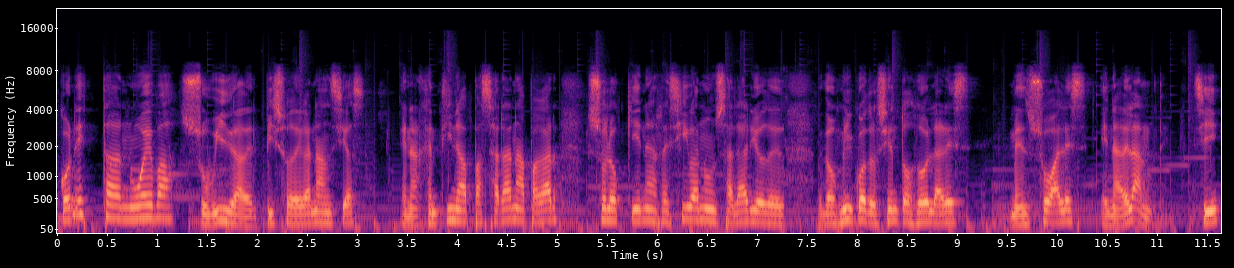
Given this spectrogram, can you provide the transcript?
Con esta nueva subida del piso de ganancias, en Argentina pasarán a pagar solo quienes reciban un salario de 2.400 dólares mensuales en adelante. ¿sí?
